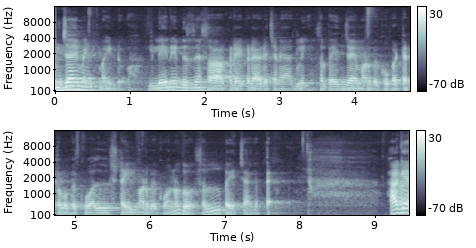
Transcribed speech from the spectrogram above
ಎಂಜಾಯ್ಮೆಂಟ್ ಮೈಂಡು ಇಲ್ಲೇನೇ ಬಿಸ್ನೆಸ್ ಆ ಕಡೆ, ಈ ಕಡೆ ಅಡಚಣೆ ಆಗಲಿ, ಸ್ವಲ್ಪ ಎಂಜಾಯ್ ಮಾಡಬೇಕು, ಬಟ್ಟೆ ತೊಗೋಬೇಕು, ಅಲ್ಲಿ ಸ್ಟೈಲ್ ಮಾಡಬೇಕು ಅನ್ನೋದು ಸ್ವಲ್ಪ ಹೆಚ್ಚಾಗುತ್ತೆ. ಹಾಗೆ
